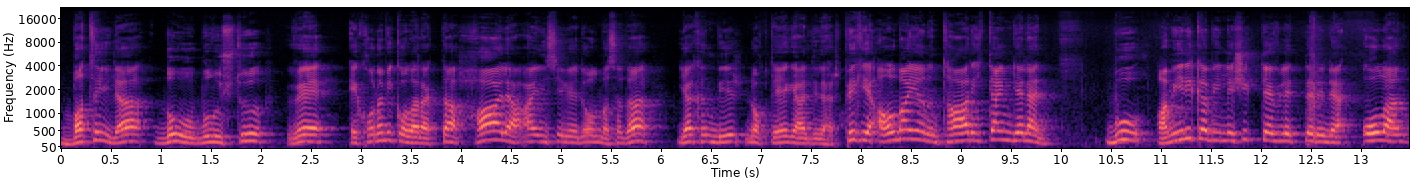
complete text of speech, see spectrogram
Batı ile Doğu buluştu ve ekonomik olarak da hala aynı seviyede olmasa da yakın bir noktaya geldiler. Peki Almanya'nın tarihten gelen bu Amerika Birleşik Devletleri'ne olan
